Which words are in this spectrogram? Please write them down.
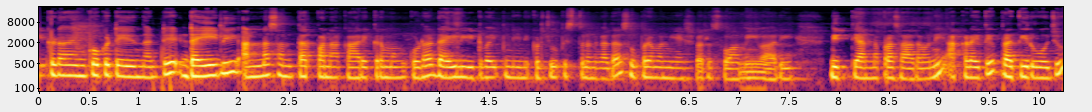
ఇక్కడ ఇంకొకటి ఏంటంటే డైలీ అన్న సంతర్పణ కార్యక్రమం కూడా డైలీ ఇటువైపు నేను ఇక్కడ చూపిస్తున్నాను కదా సుబ్రహ్మణ్యేశ్వర స్వామి వారి నిత్య అన్న ప్రసాదం అని. అక్కడైతే ప్రతిరోజు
